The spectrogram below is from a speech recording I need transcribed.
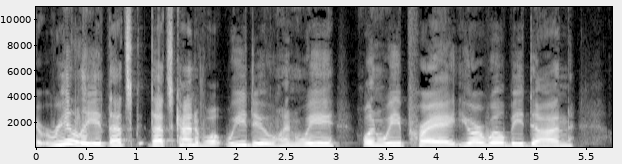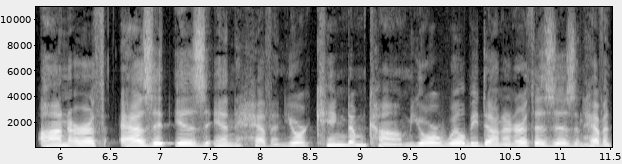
Really, that's, that's kind of what we do when we, when we pray, Your will be done on earth as it is in heaven. Your kingdom come, your will be done on earth as it is in heaven.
